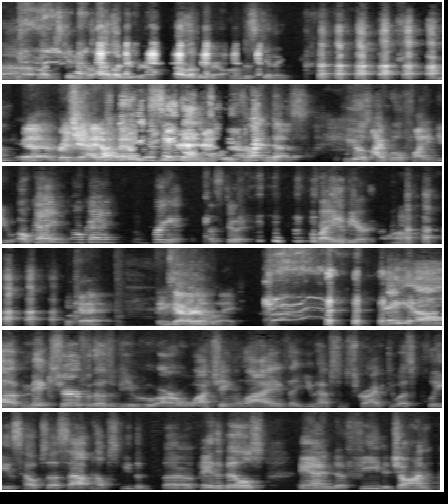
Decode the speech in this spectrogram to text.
Uh, I'm just kidding. I love you, bro. I love you, bro. I'm just kidding. uh, Richie, I don't, I don't even say that until he threatened us. He goes, "I will find you." Okay, okay, bring it. Let's do it. I'll buy you a beer. okay, things got real. Anyway hey, uh, make sure for those of you who are watching live that you have subscribed to us. Please helps us out, helps feed the uh, pay the bills and feed John.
